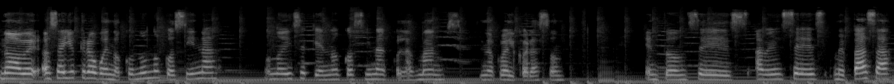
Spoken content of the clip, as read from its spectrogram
No, a ver, o sea, yo creo, bueno, cuando uno cocina, uno dice que no cocina con las manos, sino con el corazón. Entonces, a veces me pasa,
